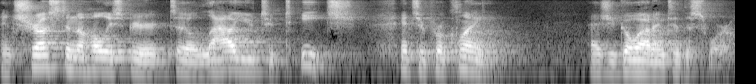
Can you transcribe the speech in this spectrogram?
and trust in the Holy Spirit to allow you to teach and to proclaim as you go out into this world.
